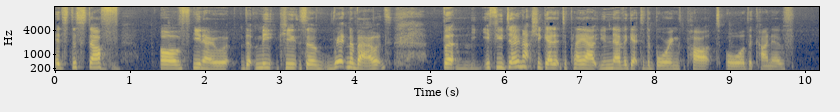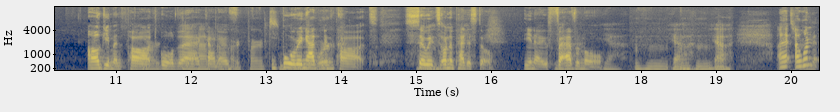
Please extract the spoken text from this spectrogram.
it's the stuff of, you know, that meet cutes are written about. But mm. if you don't actually get it to play out, you never get to the boring part or the kind of argument part hard, or the yeah, kind the of parts. boring mm-hmm. admin part. So mm. it's on a pedestal, you know, forevermore. Yeah, yeah, mm-hmm. yeah. Mm-hmm. yeah. I, I want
